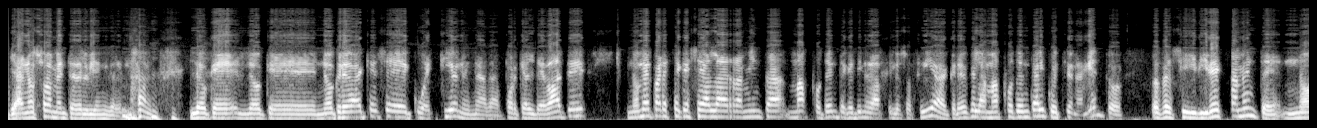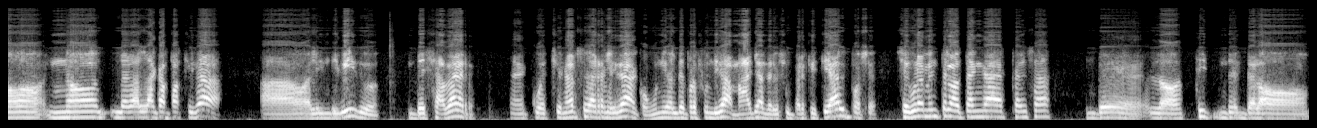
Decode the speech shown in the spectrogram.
ya no solamente del bien y del mal. Lo que, lo que no creo es que se cuestione nada, porque el debate no me parece que sea la herramienta más potente que tiene la filosofía. Creo que la más potente es el cuestionamiento. Entonces, si directamente no, no le das la capacidad al individuo de saber eh, cuestionarse la realidad con un nivel de profundidad más allá de lo superficial, pues eh, seguramente lo tenga a expensas de los, de, de los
